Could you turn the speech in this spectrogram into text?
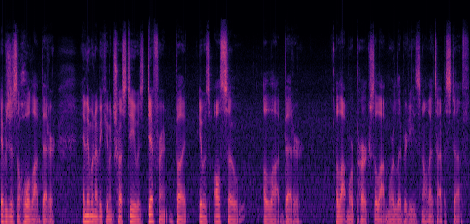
it was just a whole lot better. And then when I became a trustee, it was different, but it was also a lot better a lot more perks, a lot more liberties, and all that type of stuff.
